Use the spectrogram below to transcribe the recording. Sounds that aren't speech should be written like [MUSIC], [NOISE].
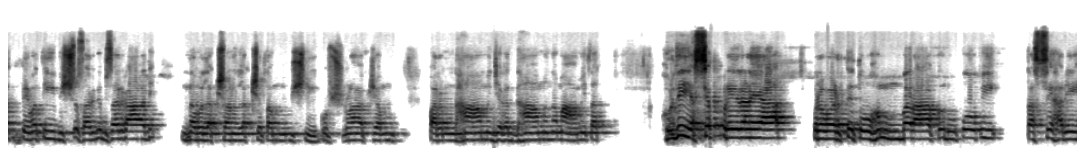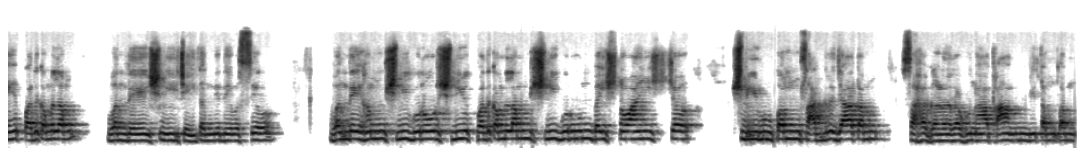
पेवती विश्व सर्ग विसर्गादि नवलक्षण लक्षतम श्री कृष्णाक्षम परम धाम जगद्धाम नमा तत्। हृदय से प्रेरणया प्रवर्ति तो हम बराक रूपोपि तस्य हरे पदकमलम। वंदे श्री चैतन्य देवस्य वंदे हम श्री गुरोर श्रीयुत्पकमलम श्री गुरून वैष्णवांश्च। श्री रूपम साग्र जातम सह गण रघुनाथान्वितम तम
